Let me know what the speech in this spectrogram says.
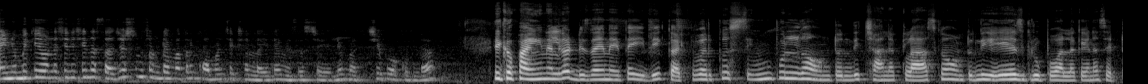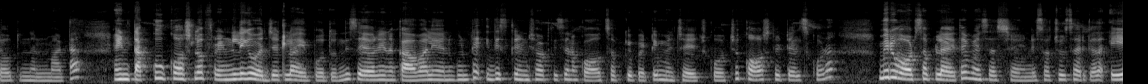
అండ్ మీకు ఏమైనా చిన్న చిన్న సజెషన్స్ ఉంటే మాత్రం కామెంట్ సెక్షన్ వాళ్ళు అయితే మెసేజ్ చేయండి మర్చిపోకుండా. ఇక ఫైనల్గా డిజైన్ అయితే ఇది. కట్ వర్క్ సింపుల్గా ఉంటుంది చాలా క్లాస్గా ఉంటుంది ఏ ఏజ్ గ్రూప్ వాళ్ళకైనా సెట్ అవుతుంది అనమాట అండ్ తక్కువ కాస్ట్లో ఫ్రెండ్లీగా బడ్జెట్లో అయిపోతుంది. సో ఎవరైనా కావాలి అనుకుంటే ఇది స్క్రీన్ షాట్ తీసి నాకు వాట్సాప్కి పెట్టి మీరు చేయించుకోవచ్చు. కాస్ట్ డీటెయిల్స్ కూడా మీరు వాట్సాప్లో అయితే మెసేజ్ చేయండి. సో చూసారు కదా ఏ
